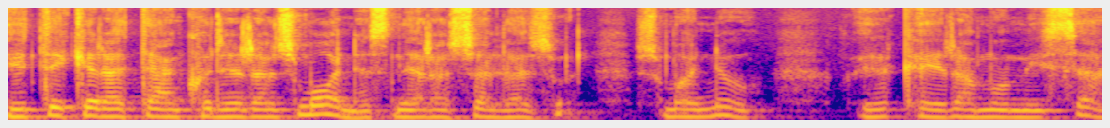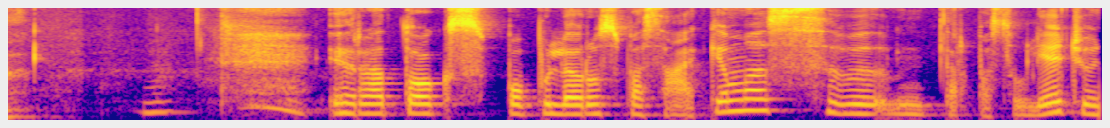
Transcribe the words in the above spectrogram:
Ji tik yra ten, kur yra žmonės, nėra šalia žmonių, kai yra mumyse. Yra toks populiarus pasakymas tarp pasauliečių,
